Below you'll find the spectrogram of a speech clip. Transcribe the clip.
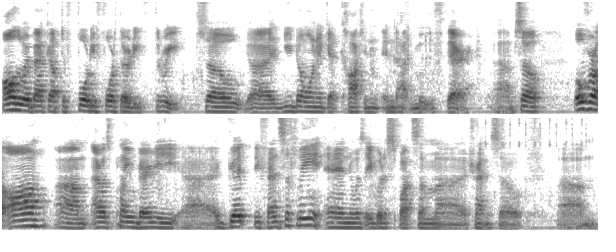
all the way back up to 44.33. So uh, you don't want to get caught in, in that move there. Um, so overall, um, I was playing very uh, good defensively and was able to spot some uh, trends. So um,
